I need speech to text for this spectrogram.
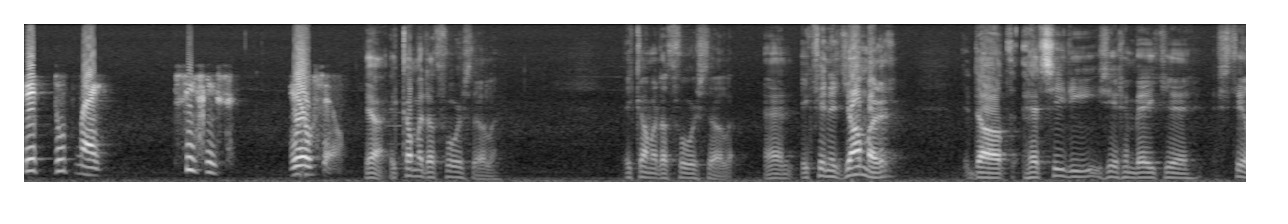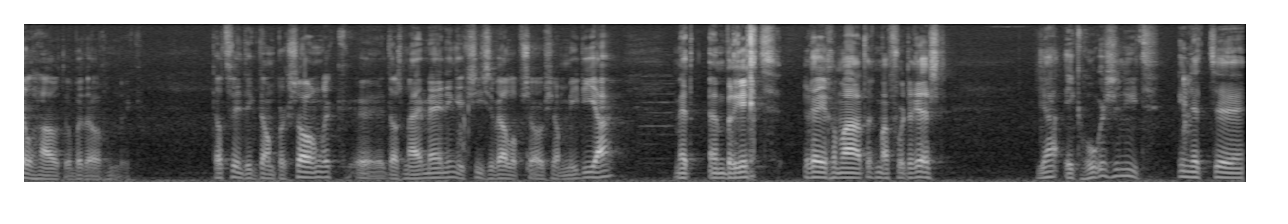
Dit doet mij psychisch heel veel. Ja, ik kan me dat voorstellen. Ik kan me dat voorstellen. En ik vind het jammer dat het CIDI zich een beetje stilhoudt op het ogenblik. Dat vind ik dan persoonlijk, eh, dat is mijn mening. Ik zie ze wel op social media met een bericht regelmatig, maar voor de rest, ja, ik hoor ze niet in het, eh,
